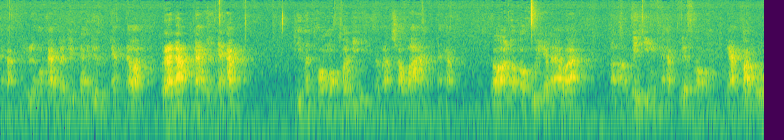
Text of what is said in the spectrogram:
นะครับในเรื่องของการบันทึกได้ด้วยเหมือนกัน แต่ว่าระดับไหนนะครับ ที่มันพอเหมาะพอดีสำหรับชาวบ้านนะครับ ก็เราก็คุยกันแล้วว่าไม่ทิ้งนะครับเรื่องของงานความรู้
